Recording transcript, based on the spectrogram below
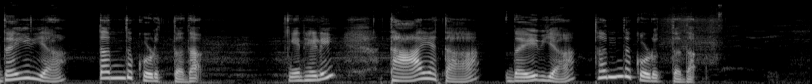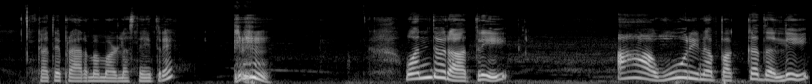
ಧೈರ್ಯ ತಂದು ಕೊಡುತ್ತದ ಏನು ಹೇಳಿ? ತಾಯತ ಧೈರ್ಯ ತಂದು ಕೊಡುತ್ತದ ಕತೆ ಪ್ರಾರಂಭ ಮಾಡಲ ಸ್ನೇಹಿತರೆ? ಒಂದು ರಾತ್ರಿ ಆ ಊರಿನ ಪಕ್ಕದಲ್ಲಿ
